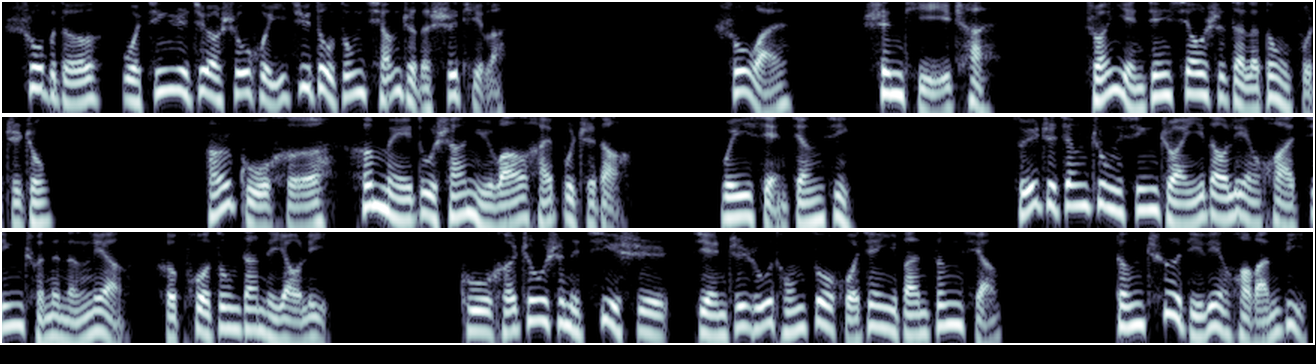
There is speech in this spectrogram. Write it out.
说不得，我今日就要收获一具斗宗强者的尸体了。说完，身体一颤，转眼间消失在了洞府之中。而古河和美杜莎女王还不知道危险将近。随着将重心转移到炼化精纯的能量和破宗丹的药力，古河周身的气势简直如同坐火箭一般增强。等彻底炼化完毕。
